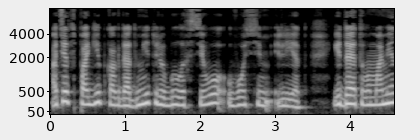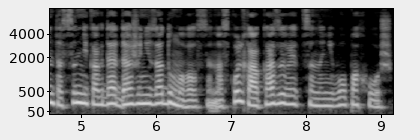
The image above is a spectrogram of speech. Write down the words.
Отец погиб, когда Дмитрию было всего восемь лет, и до этого момента сын никогда даже не задумывался, насколько оказывается на него похож.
